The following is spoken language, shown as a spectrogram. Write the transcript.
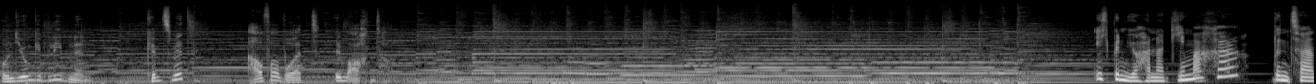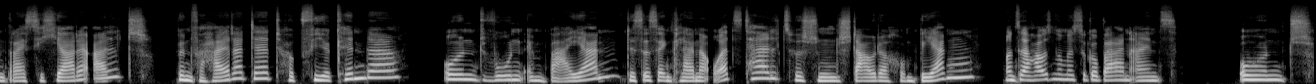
und Junggebliebenen. Kommt's mit? Auf ein Wort im Achental. Ich bin Johanna Giemacher, bin 32 Jahre alt, bin verheiratet, habe vier Kinder und wohne in Bayern. Das ist ein kleiner Ortsteil zwischen Staudach und Bergen. Unsere Hausnummer ist sogar Bayern 1. Und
